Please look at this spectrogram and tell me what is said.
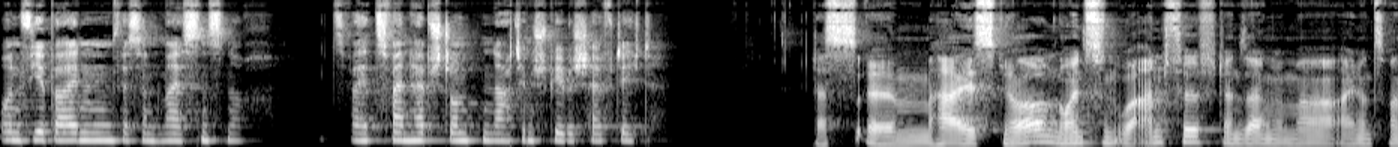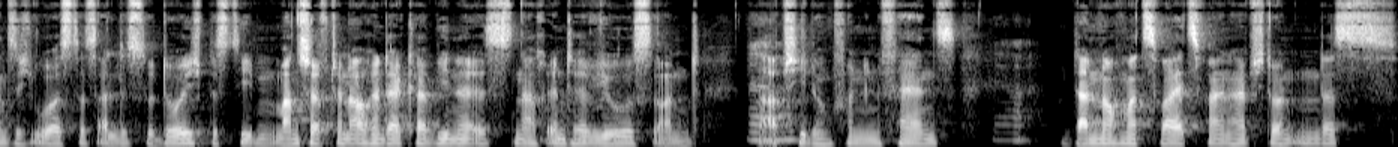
Und wir beiden, wir sind meistens noch zwei, zweieinhalb Stunden nach dem Spiel beschäftigt. Das ähm, heißt, ja, 19 Uhr Anpfiff, dann sagen wir mal 21 Uhr ist das alles so durch, bis die Mannschaft dann auch in der Kabine ist nach Interviews und Ja. Verabschiedung von den Fans. Ja. Und dann nochmal zwei, zweieinhalb Stunden, das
